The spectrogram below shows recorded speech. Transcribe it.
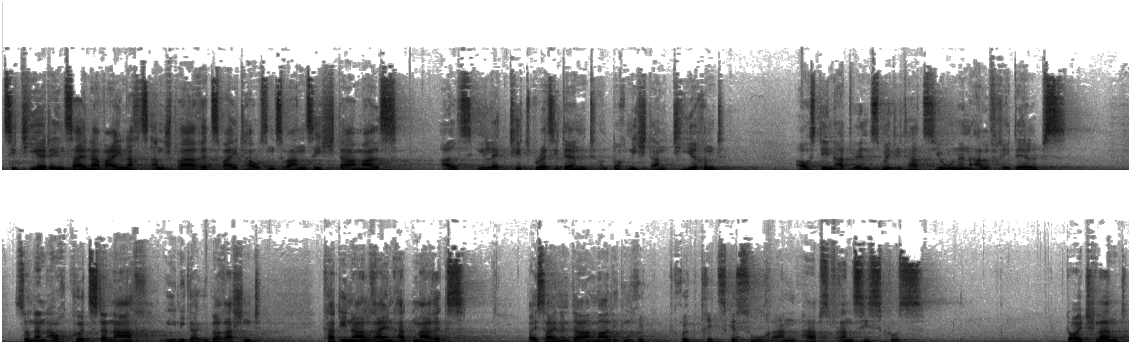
zitierte in seiner Weihnachtsansprache 2020, damals als Elected President und noch nicht amtierend, aus den Adventsmeditationen Alfred Delps, sondern auch kurz danach, weniger überraschend, Kardinal Reinhard Marx bei seinem damaligen Rücktrittsgesuch an Papst Franziskus. Deutschland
